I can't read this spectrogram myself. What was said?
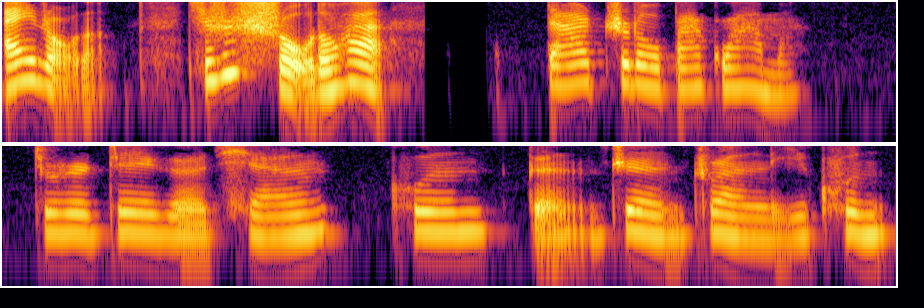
挨着的。其实手的话，大家知道八卦吗？就是这个乾坤艮震转离坤，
